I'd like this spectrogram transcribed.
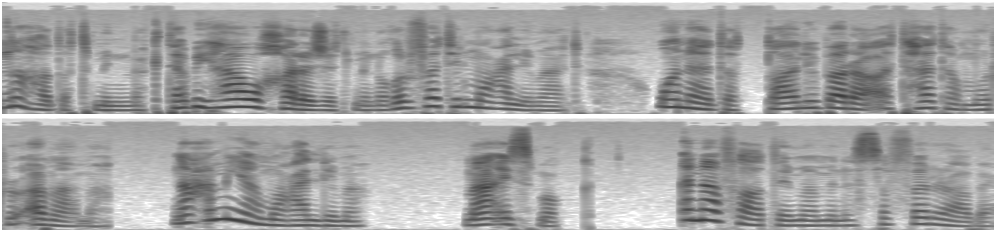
نهضت من مكتبها وخرجت من غرفة المعلمات ونادت طالبة رأتها تمر أمامها. نعم يا معلمة. ما اسمك؟ أنا فاطمة من الصف الرابع.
